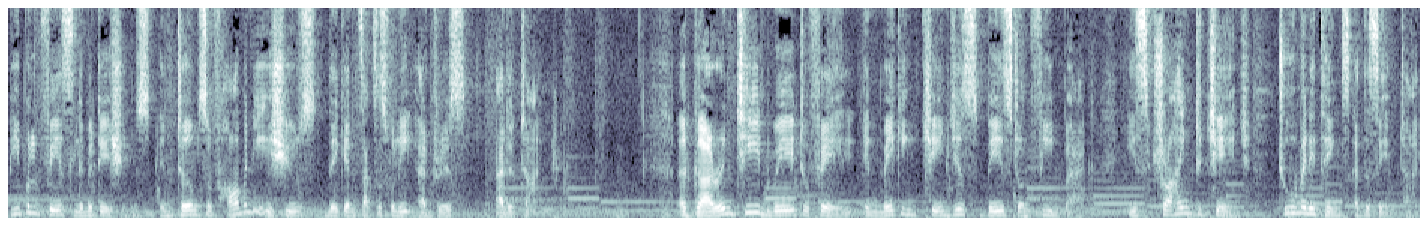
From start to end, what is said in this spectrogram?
people face limitations in terms of how many issues they can successfully address at a time. A guaranteed way to fail in making changes based on feedback is trying to change too many things at the same time.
